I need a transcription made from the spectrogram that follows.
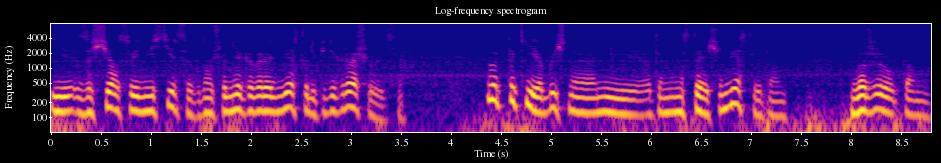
и защищал свои инвестиции, потому что некоторые инвесторы перекрашиваются. Ну, вот такие, обычно они, это не настоящие инвесторы, там, вложил там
